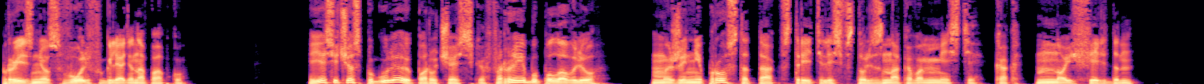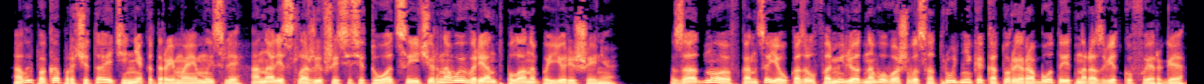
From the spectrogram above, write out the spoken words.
произнес Вольф, глядя на папку. Я сейчас погуляю пару часиков, рыбу половлю. Мы же не просто так встретились в столь знаковом месте, как Нойфельден. А вы пока прочитаете некоторые мои мысли, анализ сложившейся ситуации и черновой вариант плана по ее решению. Заодно в конце я указал фамилию одного вашего сотрудника, который работает на разведку ФРГ.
